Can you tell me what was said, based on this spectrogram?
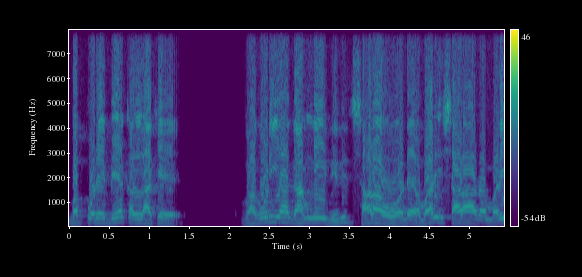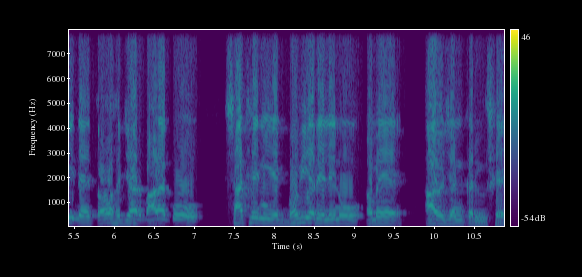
બપોરે બે કલાકે વાઘોડિયા ગામની વિવિધ શાળાઓ અને અમારી શાળાના મળીને ત્રણ હજાર બાળકો સાથેની એક ભવ્ય રેલીનું અમે આયોજન કર્યું છે.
